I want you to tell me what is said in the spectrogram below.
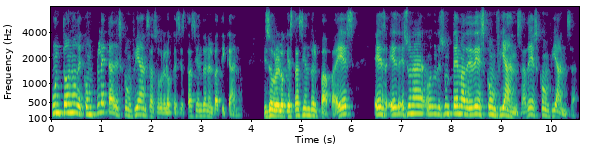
un tono de completa desconfianza sobre lo que se está haciendo en el Vaticano y sobre lo que está haciendo el Papa. Es, es, es, una, es un tema de desconfianza, desconfianza.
